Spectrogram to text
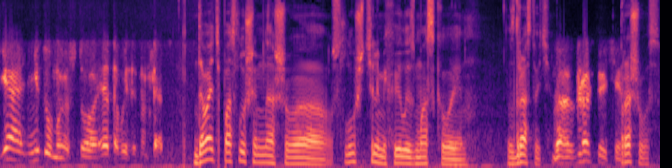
я не думаю, что это вызовет инфляцию. Давайте послушаем нашего слушателя Михаила из Москвы. Здравствуйте. Да, здравствуйте. Прошу вас.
